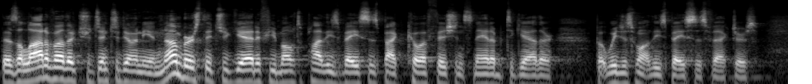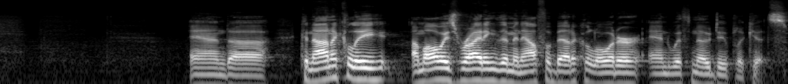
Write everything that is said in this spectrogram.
There's a lot of other Trigintaduonion numbers that you get if you multiply these bases by coefficients and add them together, but we just want these basis vectors. And uh, canonically, I'm always writing them in alphabetical order and with no duplicates.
